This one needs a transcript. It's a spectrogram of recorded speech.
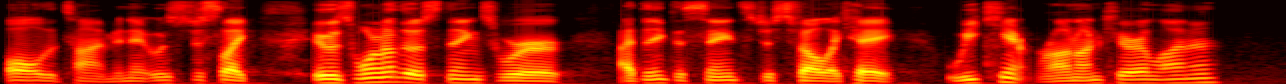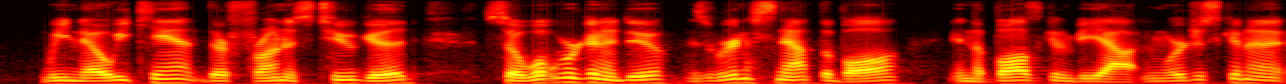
all the time, and it was just like it was one of those things where I think the Saints just felt like, hey, we can't run on Carolina. We know we can't. Their front is too good. So what we're going to do is we're going to snap the ball and the ball's going to be out, and we're just going to.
